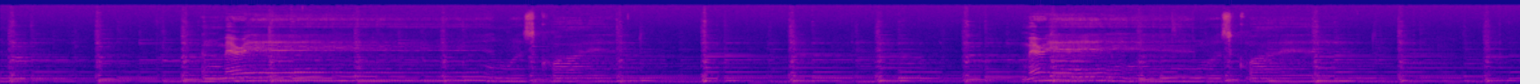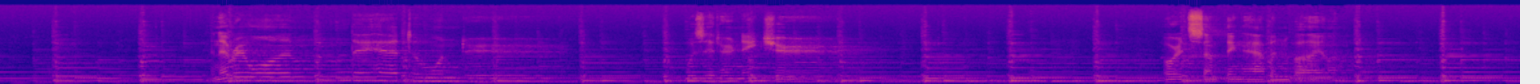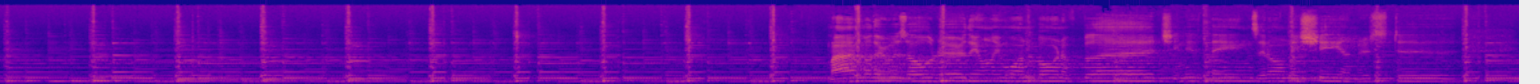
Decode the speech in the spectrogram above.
Was older, the only one born of blood. She knew things that only she understood.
